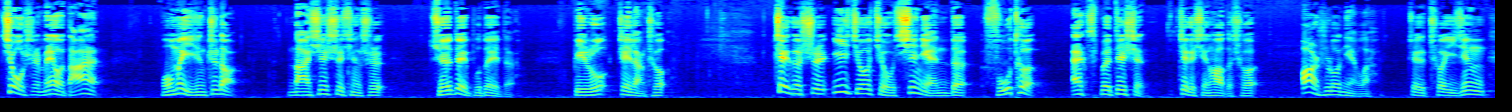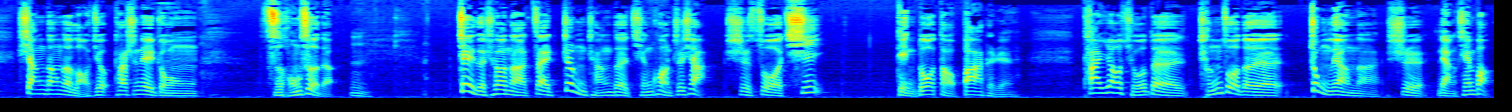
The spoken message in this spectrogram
就是没有答案，我们已经知道哪些事情是绝对不对的，比如这辆车，这个是一九九七年的福特 Expedition 这个型号的车，二十多年了，这个车已经相当的老旧，它是那种紫红色的。嗯，这个车呢，在正常的情况之下是坐七，顶多到八个人，它要求的乘坐的。重量呢是两千磅，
